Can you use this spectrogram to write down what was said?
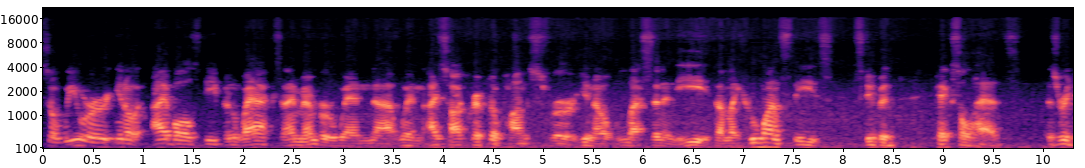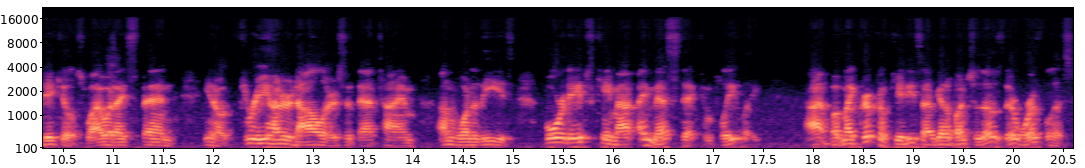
So we were you know eyeballs deep in wax. I remember when uh, when I saw CryptoPunks for you know less than an ETH. I'm like, who wants these stupid pixel heads. It's ridiculous. Why would I spend, you know, three hundred dollars at that time on one of these? Bored Apes came out. I missed it completely. Uh, but my crypto kitties, I've got a bunch of those. They're worthless.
